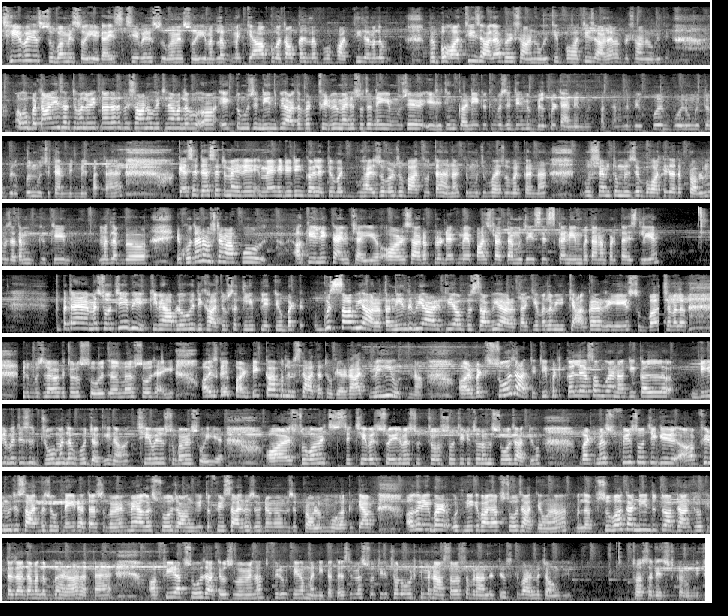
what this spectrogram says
छः बजे सुबह में सोई है गाइस छः बजे सुबह में है। मतलब मैं क्या आपको बताऊँ, कल मैं बहुत ही मतलब मैं बहुत ही ज़्यादा परेशान हो गई थी, बहुत ही ज़्यादा मैं परेशान हो गई थी। अब वो बता नहीं सकते मतलब इतना ज़्यादा परेशान हो गई थी ना मतलब एक तो मुझे नींद भी आ रहा था बट फिर भी मैंने सोचा, नहीं, मुझे एडिटिंग करनी है, क्योंकि मुझे दिन में बिल्कुल टाइम नहीं मिल पाता मतलब बिल्कुल बोलूँगी तो बिल्कुल मुझे टाइम नहीं मिल पाता है। कैसे जैसे तो मैंने, मैं एडिटिंग कर लेती हूँ बट वॉइस ओवर जो बात होता है ना, कि मुझे वॉइस ओवर करना उस टाइम तो मुझे बहुत ही ज़्यादा प्रॉब्लम हो जाता है, क्योंकि मतलब एक होता है ना, उस टाइम आपको अकेले टाइम चाहिए, और सारा प्रोडक्ट मेरे पास रहता है, मुझे इस, इसका नेम बताना पड़ता है, इसलिए। तो पता है, मैं सोची भी कि मैं आप लोगों को दिखाती हूँ, उसका क्लिप लेती हूँ बट गुस्सा भी आ रहा था, नींद भी आ रही थी और गुस्सा भी आ रहा था कि मतलब ये क्या कर रही है, ये सुबह से मतलब फिर मुझे लगा कि चलो सो मतलब सो जाएगी। और इसका ये पर डे का मतलब इसका आदत हो गया, रात में ही उठना। और बट सो जाती थी बट कल ऐसा हुआ ना कि कल डेढ़ बजे से जो मतलब वो जगी ना छः बजे सुबह में सोई है। और सुबह में छः बजे सोई मैं सो, सोची कि चलो मैं सो जाती हूँ। बट मैं फिर सोची कि फिर मुझे सात बजे उठना ही रहता सुबह में। मैं अगर सो जाऊँगी तो फिर सात बजे उठने में मुझे प्रॉब्लम होगा क्योंकि आप अगर एक बार उठने के बाद आप सो जाते हो ना मतलब सुबह का नींद तो आप जानते हो कितना ज़्यादा मतलब गहरा रहता है। और फिर आप सो जाते हो सुबह में ना तो फिर उठने का मन नहीं करता। इसलिए मैं सोची कि चलो उठ के मैं नाश्ता वास्ता बना लेती हूँ उसके बाद मैं जाऊँगी। थोड़ा सा रेस्ट करूँगी।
